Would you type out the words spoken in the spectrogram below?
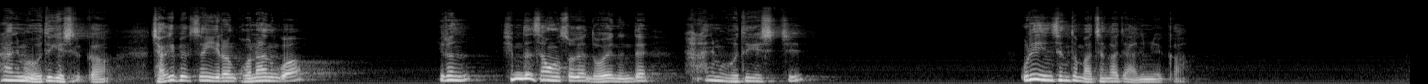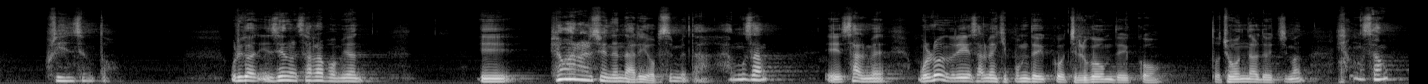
하나님은 어디 계실까? 자기 백성이 이런 고난과 이런 힘든 상황 속에 놓였는데 하나님은 어디 계시지? 우리 인생도 마찬가지 아닙니까? 우리 인생도 우리가 인생을 살아보면 이 평안할 수 있는 날이 없습니다. 항상 이 삶에 물론 우리의 삶에 기쁨도 있고 즐거움도 있고 또 좋은 날도 있지만 항상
